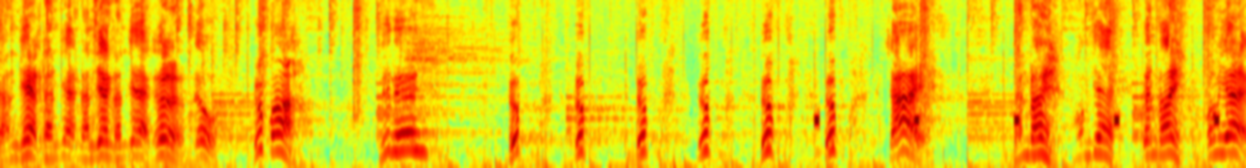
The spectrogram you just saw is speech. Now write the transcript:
ดันแยกดันแยกดันแยกดันแยก เออเร็วฮึบมานิดนึงฮึบฮึบฮึบฮึบฮึบฮึบใช่ดันไปพร้อมแยกดันไปพร้อมแยก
